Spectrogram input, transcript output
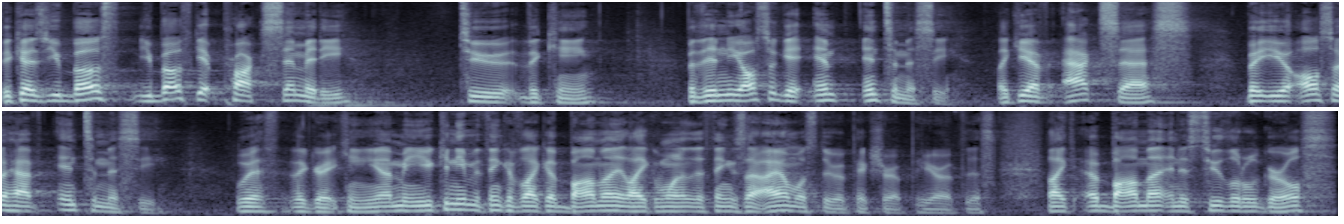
because you both you both get proximity to the king but then you also get in- intimacy like you have access but you also have intimacy with the great king. I mean, you can even think of like Obama, like one of the things that I almost threw a picture up here of this. Like Obama and his two little girls,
